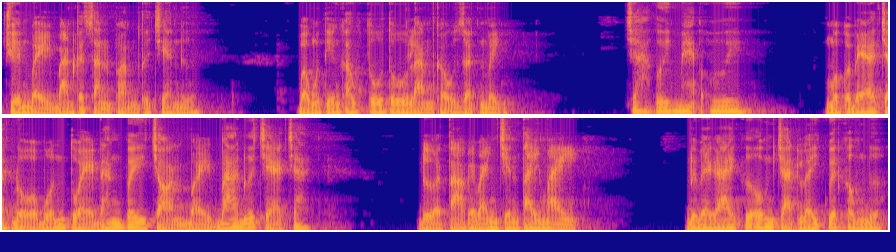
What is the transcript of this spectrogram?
Chuyên bày bán các sản phẩm từ tre nữa Bỗng một tiếng khóc tu tu làm cậu giật mình. Cha ơi, mẹ ơi! Một cô bé chắc độ 4 tuổi đang vây tròn bởi ba đứa trẻ trai. Đưa tao cái bánh trên tay mày. Đứa bé gái cứ ôm chặt lấy quyết không được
